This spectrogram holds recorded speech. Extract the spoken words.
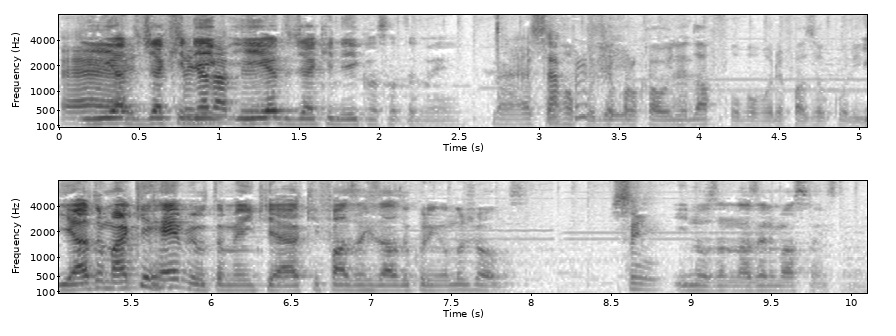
É, e a do Jack Nich- e a do Jack Nicholson também. Essa é a Porra, podia perfeita. colocar o William da Fo pra poder fazer o Coringa. E a do Mark Hamill também, que é a que faz a risada do Coringa nos jogos. Sim, E nos- nas animações também.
